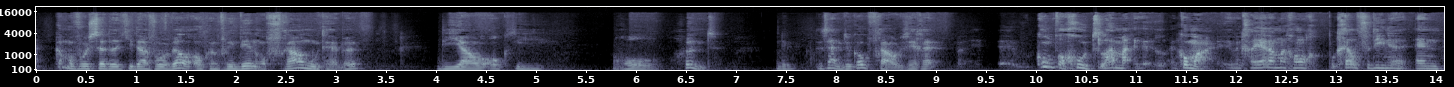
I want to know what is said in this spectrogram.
Ik kan me voorstellen dat je daarvoor wel ook een vriendin of vrouw moet hebben die jou ook die rol gunt. Want er zijn natuurlijk ook vrouwen die zeggen, "Eh, komt wel goed, laat maar, eh, kom maar, ga jij dan maar gewoon geld verdienen en,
